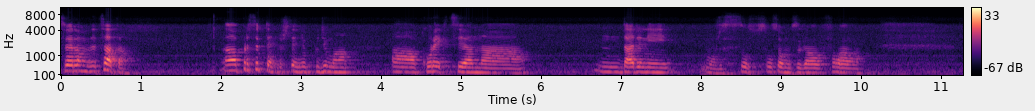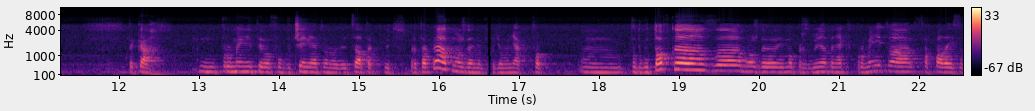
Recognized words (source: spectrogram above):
сфера на децата. А, през септември ще е необходима а, корекция на дадени, може да се, особено сега в а, така, промените в обучението на децата, които се претърпяват, може да е необходимо някаква подготовка, за, може да има през годината някакви промени. Това съвпада и с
